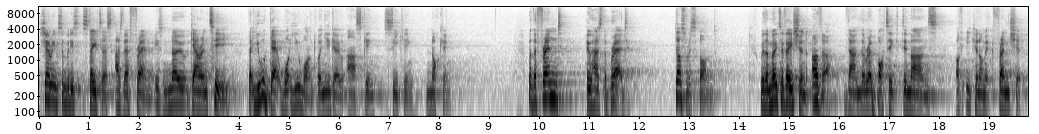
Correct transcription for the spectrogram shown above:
sharing somebody's status as their friend is no guarantee that you will get what you want when you go asking, seeking, knocking. But the friend who has the bread does respond with a motivation other than the robotic demands of economic friendship.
